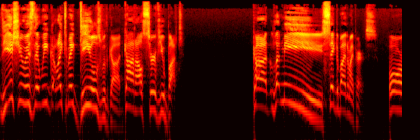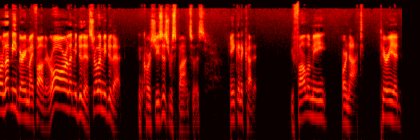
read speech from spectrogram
the issue is that we like to make deals with God. God, I'll serve you, but. God, let me say goodbye to my parents. Or let me bury my father. Or let me do this. Or let me do that. And of course, Jesus' response was, ain't gonna cut it. You follow me or not. Period.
